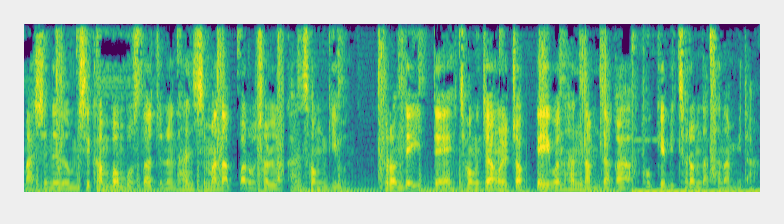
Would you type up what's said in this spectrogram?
맛있는 음식 한번 못 사주는 한심한 아빠로 전락한 성기훈. 그런데 이때 정장을 쫙 빼입은 한 남자가 도깨비처럼 나타납니다.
